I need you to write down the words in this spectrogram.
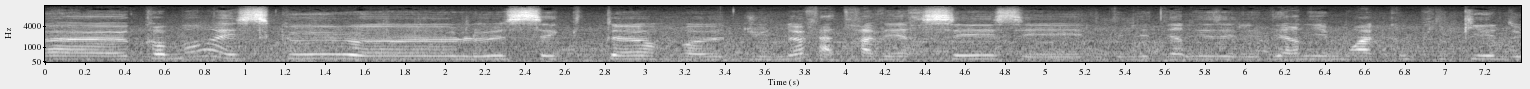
Euh, comment est-ce que euh, le secteur euh, du neuf a traversé ces, les derniers les derniers mois compliqués de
